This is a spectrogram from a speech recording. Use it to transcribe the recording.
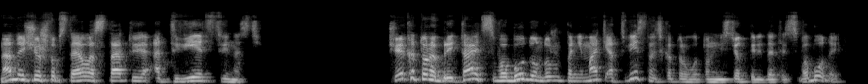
Надо еще, чтобы стояла статуя ответственности. Человек, который обретает свободу, он должен понимать ответственность, которую вот он несет перед этой свободой.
